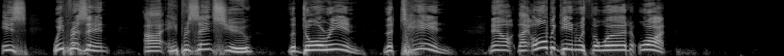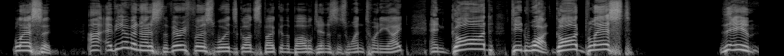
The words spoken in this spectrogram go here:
is we present, uh, he presents you the door in the ten. Now, they all begin with the word what? Blessed. Uh, have you ever noticed the very first words God spoke in the Bible, Genesis 1:28? And God did what? God blessed them.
